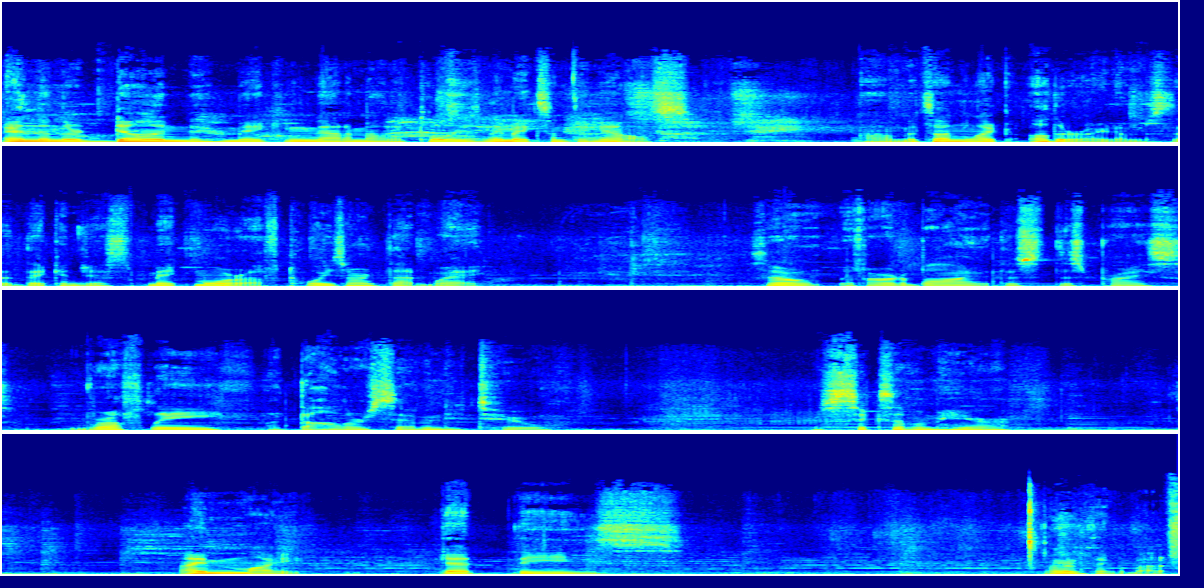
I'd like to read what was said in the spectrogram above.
and then they're done making that amount of toys and they make something else. Um, it's unlike other items that they can just make more of. Toys aren't that way. So if I were to buy this this price, roughly a dollar seventy-two. There's six of them here. I might get these. I'm gonna think about it.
